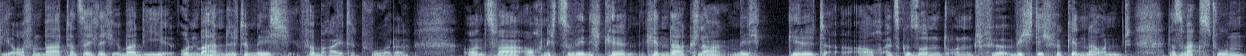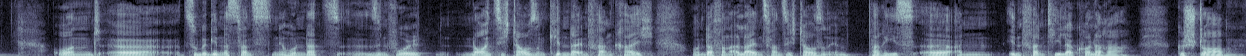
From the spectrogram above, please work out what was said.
die offenbar tatsächlich über die unbehandelte Milch verbreitet wurde. Und zwar auch nicht zu wenig Kinder. Klar, Milch gilt auch als gesund und für wichtig für Kinder und das Wachstum. Und äh, zu Beginn des 20. Jahrhunderts sind wohl 90.000 Kinder in Frankreich und davon allein 20.000 in Paris äh, an infantiler Cholera gestorben.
